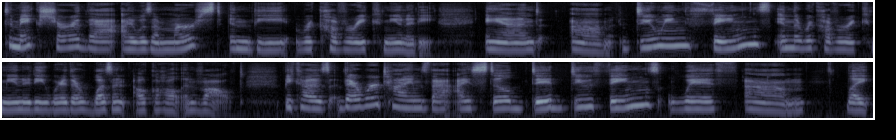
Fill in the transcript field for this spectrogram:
to make sure that I was immersed in the recovery community and um, doing things in the recovery community where there wasn't alcohol involved. Because there were times that I still did do things with, um, like,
